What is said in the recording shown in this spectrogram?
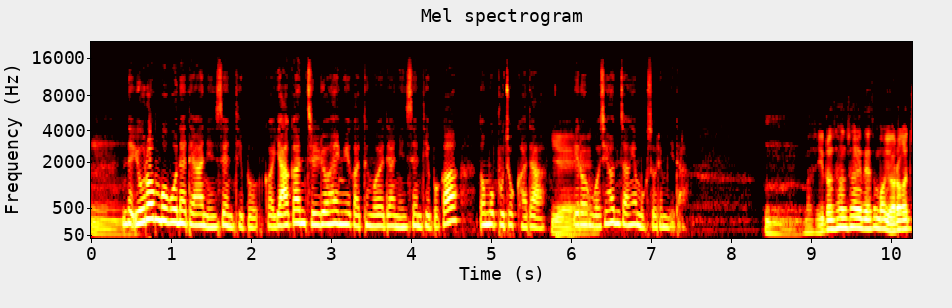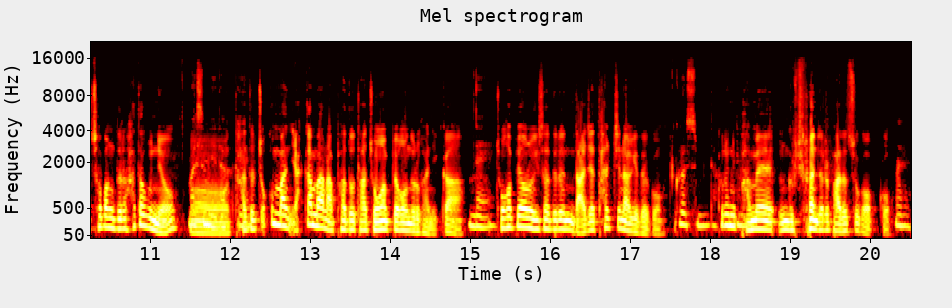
음. 근데 이런 부분에 대한 인센티브, 그러니까 야간 진료 행위 같은 거에 대한 인센티브가 너무 부족하다. 예. 이런 것이 현장의 목소리입니다. 음, 맞아. 이런 현상에 대해서 뭐 여러 가지 처방들을 하더군요. 맞습니다. 어, 다들 네. 조금만 약간만 아파도 다 종합병원으로 가니까 네. 종합병원 의사들은 낮에 탈진하게 되고 그렇습니다. 그러니 음. 밤에 응급실 환자를 받을 수가 없고. 네.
